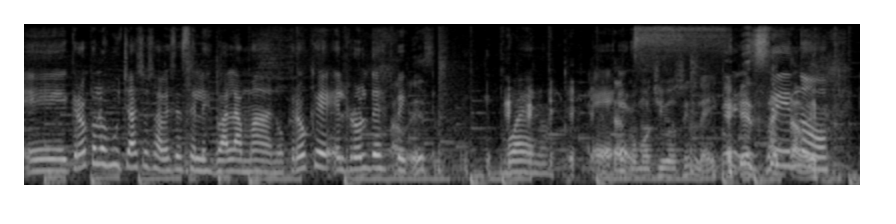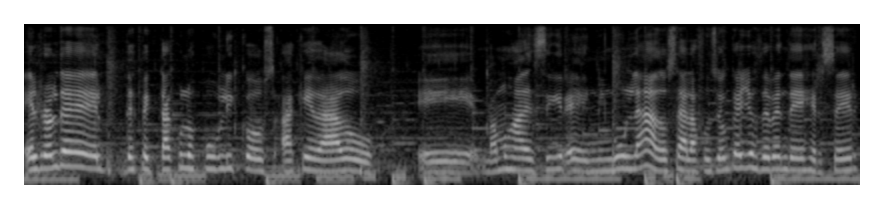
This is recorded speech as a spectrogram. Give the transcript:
Eh, creo que a los muchachos a veces se les va la mano. Creo que el rol de bueno, están como chivos sin ley. sí, no. El rol de, de espectáculos públicos ha quedado, vamos a decir, en ningún lado. O sea, la función que ellos deben de ejercer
